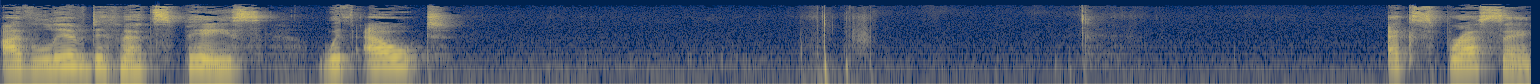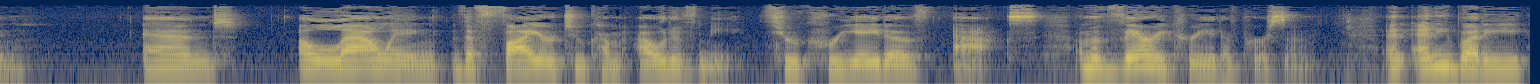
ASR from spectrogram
I've lived in that space without expressing and allowing the fire to come out of me through creative acts. I'm a very creative person. And anybody,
